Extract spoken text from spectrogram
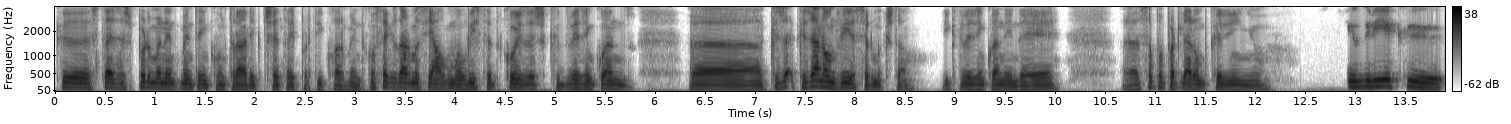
que estejas permanentemente a encontrar e que te chateie particularmente? Consegues dar-me assim alguma lista de coisas que de vez em quando uh, que, já, que já não devia ser uma questão e que de vez em quando ainda é? Uh, só para partilhar um bocadinho. Eu diria que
